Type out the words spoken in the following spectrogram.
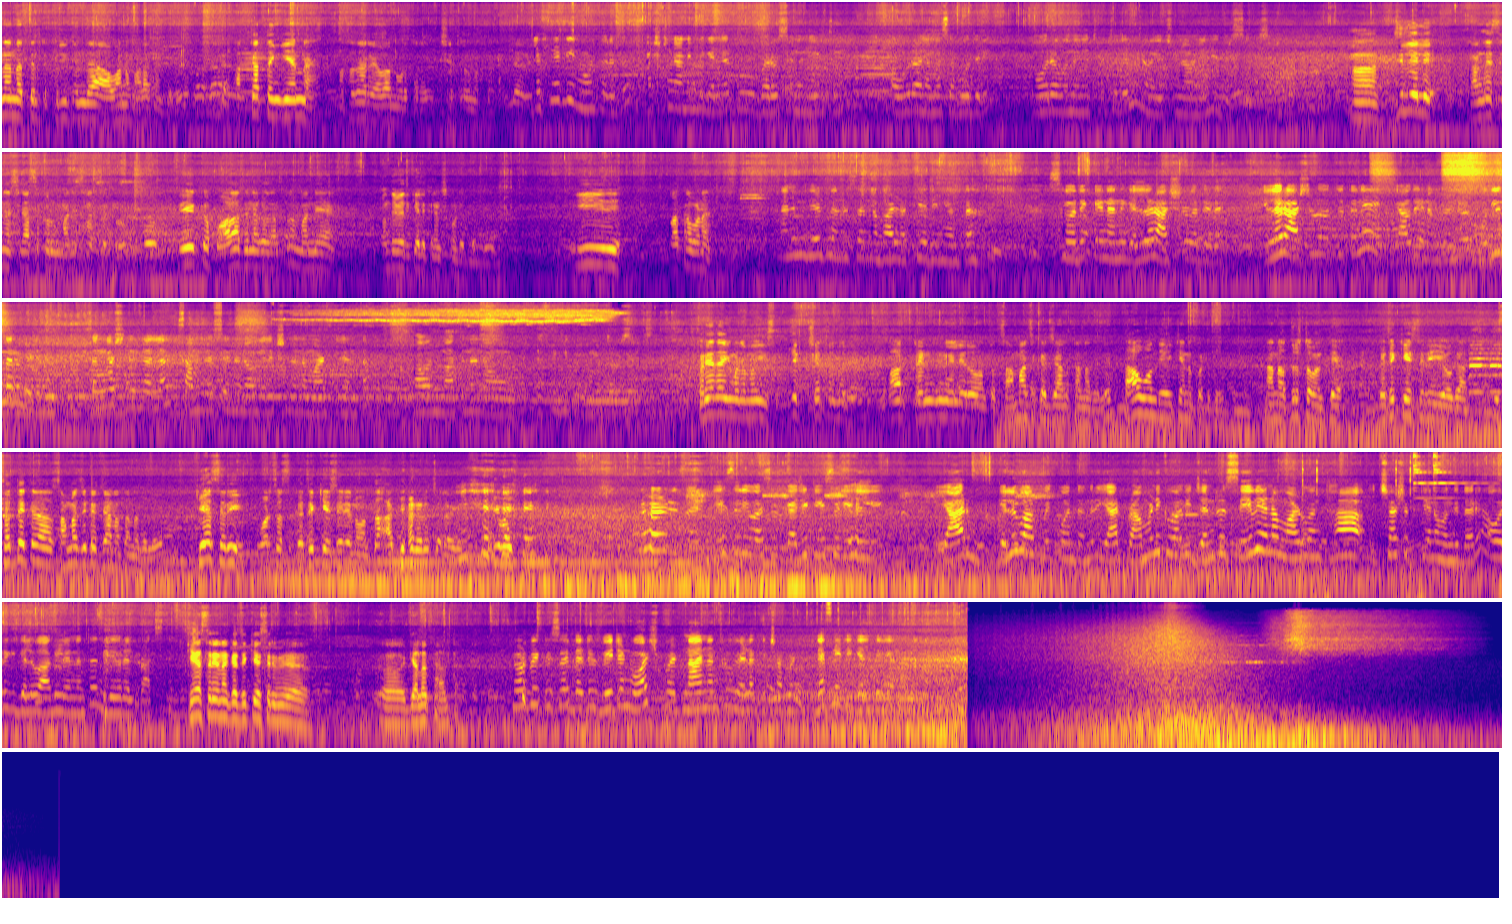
ಅಕ್ಕನನ್ನ ಅತ್ಯಂತ ಪ್ರೀತಿಯಿಂದ ಆಹ್ವಾನ ಮಾಡಕಂತೀವಿ. ಅಕ್ಕ ತಂಗಿಯನ್ನ ಮತದಾರರು ಯಾವಾಗ ನೋಡ್ತಾರೆ? ಕ್ಷೇತ್ರ ಮತದಾರ ಡೆಫಿನೆಟ್ಲಿ ನೋಡ್ತಾರೆ ಸರ್. ಅಷ್ಟು ನಾನು ನಿಮಗೆಲ್ಲರಿಗೂ ಭರವಸೆಯನ್ನು ನೀಡ್ತೀನಿ ಅವರ ನಮ್ಮ ಸಹೋದರಿ ಅವರ ಒಂದು ನೇತೃತ್ವದಲ್ಲಿ ನಾವು ಈ ಚುನಾವಣೆಯನ್ನು ಎದುರಿಸ್ತೀವಿ ಸರ್. ಜಿಲ್ಲೆಯಲ್ಲಿ ಕಾಂಗ್ರೆಸ್ಸಿನ ಶಾಸಕರು ಮಾಜಿ ಶಾಸಕರು ಬಹುತೇಕ ಭಾಳ ದಿನಗಳ ನಂತರ ಮೊನ್ನೆ ಒಂದು ವೇದಿಕೆಯಲ್ಲಿ ಕಾಣಿಸ್ಕೊಂಡಿದ್ದೆ ಈ ವಾತಾವರಣ ನಾನು ನಿಮ್ಗೆ ಹೇಳ್ತೀನಿ ಸರ್ ನಾನು ಭಾಳ ಲಕ್ಕಿ ಅದೀನಿ ಅಂತ. ಸೊ ಅದಕ್ಕೆ ನನಗೆ ಎಲ್ಲರ ಆಶೀರ್ವಾದ ಇದೆ. ಎಲ್ಲರ ಆಶೀರ್ವಾದ ಜೊತೆನೇ ಯಾವುದೇ ನಮ್ಮ ತಂದೆಯವರು ಮೊದಲಿಂದನೂ ಹೇಳಿದ್ರು ಸಂಘರ್ಷದಿಂದ ಅಲ್ಲ ಸಾಮರಸ್ಯದಿಂದ ನಾವು ಎಲೆಕ್ಷನನ್ನು ಮಾಡ್ತೀವಿ ಅಂತ ಆ ಒಂದು ಮಾತನ್ನ ನಾವು ಕೊನೆಯದಾಗಿ ಮೇಡಮ್ ಈ ಸದ್ಯ ಕ್ಷೇತ್ರದಲ್ಲಿ ಭಾಳ ಟ್ರೆಂಡ್ನಲ್ಲಿರುವಂಥ ಸಾಮಾಜಿಕ ಜಾಲತಾಣದಲ್ಲಿ ತಾವು ಒಂದು ಹೇಳಿಕೆಯನ್ನು ಕೊಟ್ಟಿದ್ದೀವಿ ನಾನು ಅದೃಷ್ಟವಂತೆ ಗಜಕೇಸರಿ ಯೋಗ. ಈ ಸದ್ಯಕ್ಕೆ ಸಾಮಾಜಿಕ ಜಾಲತಾಣದಲ್ಲಿ ಕೇಸರಿ ವರ್ಸಸ್ ಗಜಕೇಸರಿ ಅನ್ನುವಂಥ ಅಭಿಯಾನ ನೋಡ್ರಿ ಕೇಸರಿ ವರ್ಸಸ್ ಗಜ ಕೇಸರಿಯಲ್ಲಿ ಯಾರು ಗೆಲುವಾಗಬೇಕು ಅಂತಂದರೆ ಯಾರು ಪ್ರಾಮಾಣಿಕವಾಗಿ ಜನರ ಸೇವೆಯನ್ನು ಮಾಡುವಂತಹ ಇಚ್ಛಾಶಕ್ತಿಯನ್ನು ಹೊಂದಿದ್ದಾರೆ ಅವರಿಗೆ ಗೆಲುವಾಗಲಿ ಅಂತ ದೇವರಲ್ಲಿ ಪ್ರಾರ್ಥಿಸ್ತೀನಿ. ಕೇಸರಿನ ಗಜಕೇಸರಿ ಗೆಲ್ಲತ್ತ ಅಂತ? ನೋಡ್ಬೇಕ್ರಿ sir that is wait and watch but ನಾನಂತರೂ ಹೇಳಕ್ಕೆ ಇಚ್ಛಪಡ್ತೀನಿ. ಡೆಫಿನೆಟ್ಲಿ ಗೆಲ್ತೀನಿ ಅಂತ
